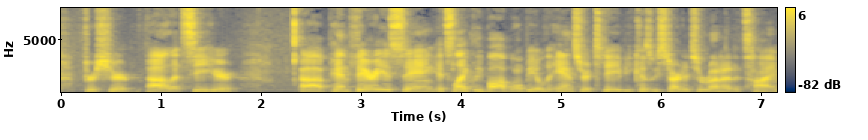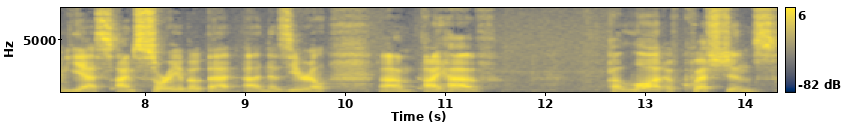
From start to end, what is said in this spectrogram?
for sure. Uh, let's see here. Uh, is saying it's likely Bob won't be able to answer it today because we started to run out of time. Yes, I'm sorry about that, uh, Naziril. Um, I have a lot of questions.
